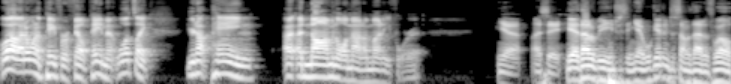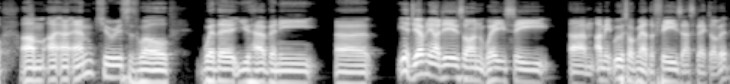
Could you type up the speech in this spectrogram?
well, I don't want to pay for a failed payment. Well, it's like you're not paying a, a, nominal amount of money for it. Yeah, I see. Yeah, that'll be interesting. Yeah, we'll get into some of that as well. Um, I, I am curious as well whether you have any uh, yeah, do you have any ideas on where you see? Um, I mean, we were talking about the fees aspect of it.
